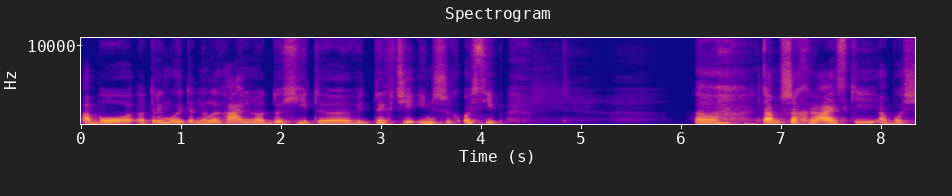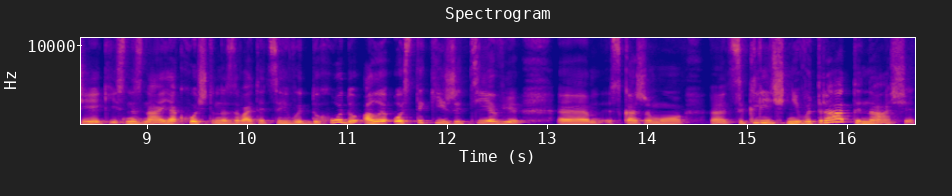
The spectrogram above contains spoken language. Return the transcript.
або отримуєте нелегально дохід е, від тих чи інших осіб. Там шахрайський або ще якийсь, не знаю, як хочете називайте цей вид доходу, але ось такі життєві, е, скажімо, е, циклічні витрати наші,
